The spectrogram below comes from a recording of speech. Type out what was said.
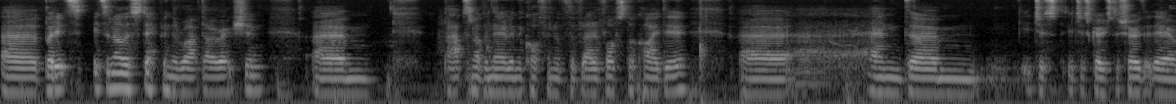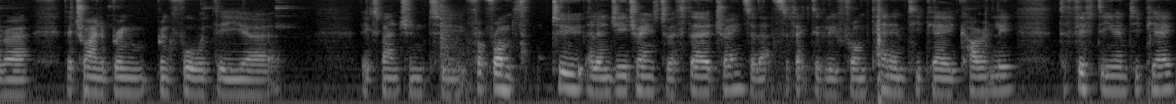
Uh, but it's it's another step in the right direction. Um, perhaps another nail in the coffin of the Vladivostok idea, uh, and um, it just it just goes to show that they're uh, they're trying to bring bring forward the, uh, the expansion to fr- from two LNG trains to a third train. So that's effectively from 10 MTPA currently to 15 MTPA.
